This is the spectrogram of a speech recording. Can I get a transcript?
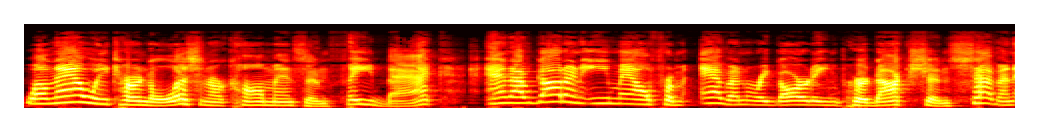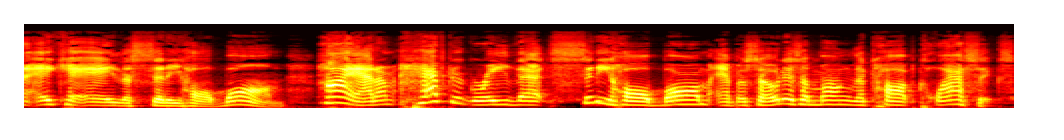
Well, now we turn to listener comments and feedback. And I've got an email from Evan regarding Production 7, aka the City Hall Bomb. Hi Adam, have to agree that City Hall Bomb episode is among the top classics.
